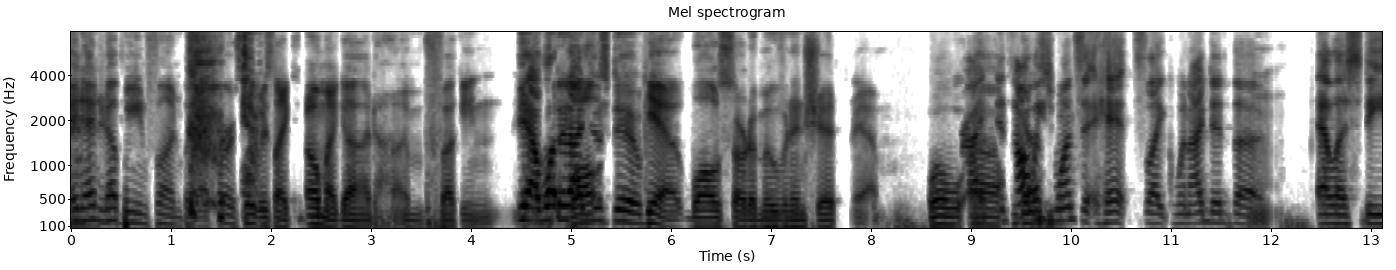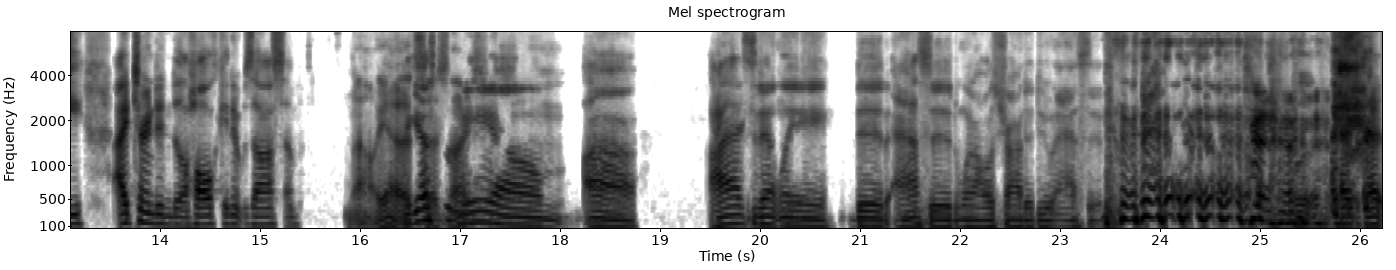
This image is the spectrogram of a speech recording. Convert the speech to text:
it ended up being fun, but at first it was like, oh my god, I'm fucking Yeah, know, what did I just do? Yeah, walls started moving and shit. Yeah, well, Right. uh, it's I guess- always once it hits, like when I did the Mm. LSD, I turned into the Hulk, and it was awesome. Oh yeah, I guess that's for nice. me, um, uh, I accidentally did acid when I was trying to do acid. that, that,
